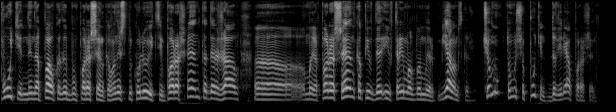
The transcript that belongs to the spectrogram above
Путін не напав, коли був Порошенко? Вони ж спекулюють цим. Порошенко держав е, мир. Порошенко півде і втримав би мир. Я вам скажу. Чому? Тому що Путін довіряв Порошенку.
